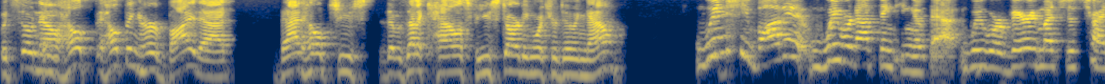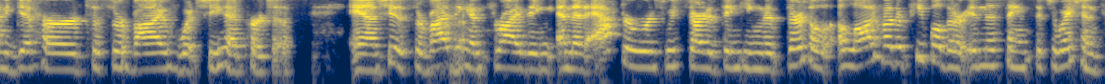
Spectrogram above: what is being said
But so now help helping her buy that that helped you that was that a catalyst for you starting what you're doing now? when she bought it, we were not thinking of that. We were very much just trying to get her to survive what she had purchased. And she is surviving and thriving. And then afterwards, we started thinking that there's a, a lot of other people that are in the same situation.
